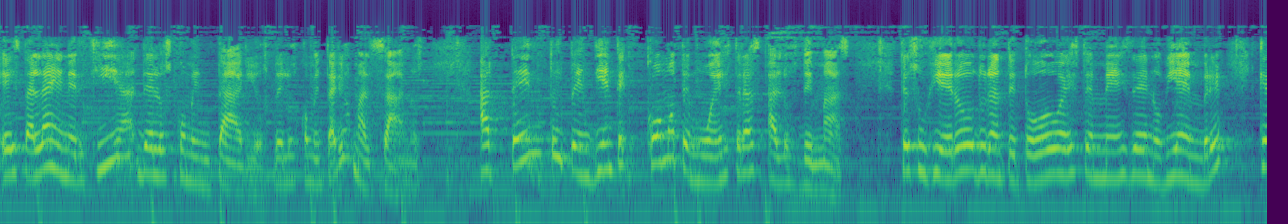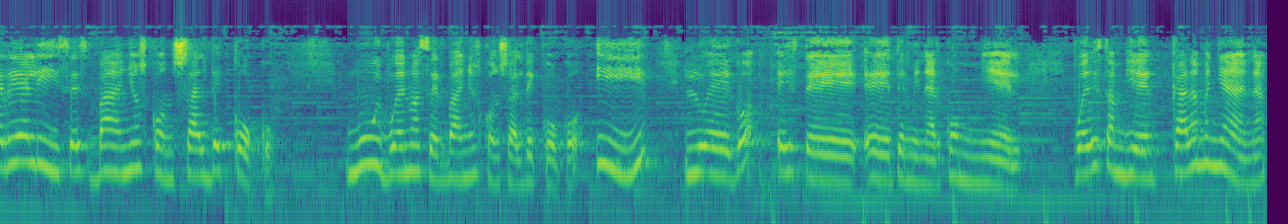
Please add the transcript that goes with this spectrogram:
está la energía de los comentarios, de los comentarios malsanos. Atento y pendiente cómo te muestras a los demás. Te sugiero durante todo este mes de noviembre que realices baños con sal de coco. Muy bueno hacer baños con sal de coco y luego este, eh, terminar con miel. Puedes también cada mañana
